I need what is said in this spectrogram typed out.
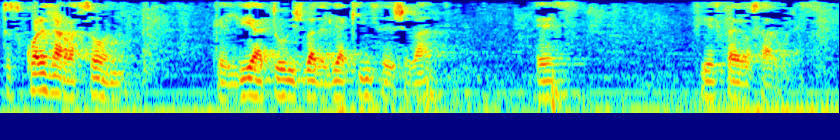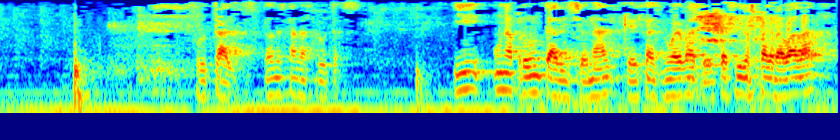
Entonces, ¿cuál es la razón que el día Tu del día 15 de Shabbat, es fiesta de los árboles? Frutales. ¿Dónde están las frutas? Y una pregunta adicional, que esa es nueva, que esta sí no está grabada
